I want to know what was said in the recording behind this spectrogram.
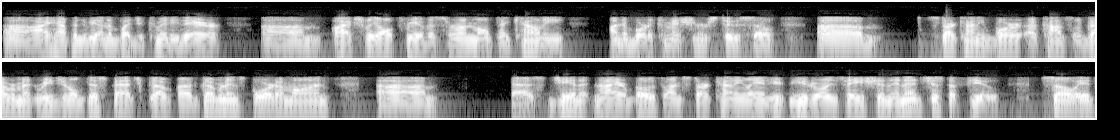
Uh, I happen to be on the budget committee there. Um, actually, all three of us are on multi-county on the board of commissioners too. So, um, Stark County Board, uh, Council of Government, Regional Dispatch Gov- uh, Governance Board. I'm on. Um, as Janet and I are both on Stark County Land U- Utilization, and that's just a few. So it's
